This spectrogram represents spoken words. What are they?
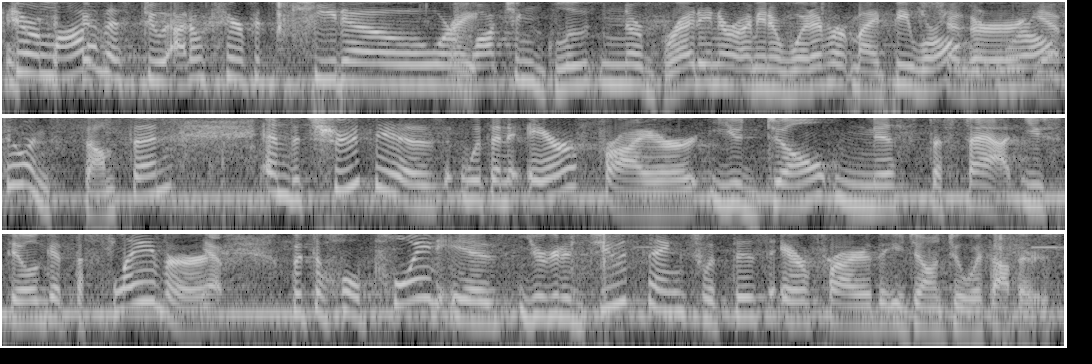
There are a lot of us do. I don't care if it's keto or right. watching gluten or breading or I mean or whatever it might be. We're Sugar, all we're yep. all doing something. And the truth is, with an air fryer, you don't miss the fat. You still get the flavor. Yep. But the whole point is, you're going to do things with this air fryer that you don't do with others.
